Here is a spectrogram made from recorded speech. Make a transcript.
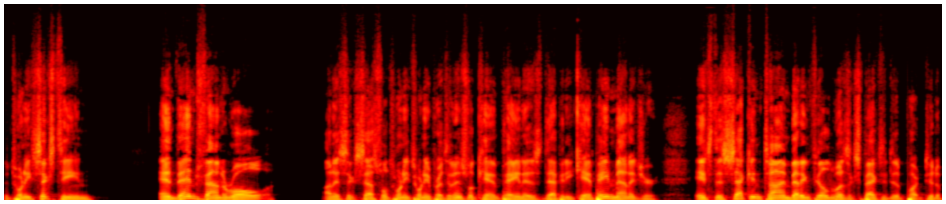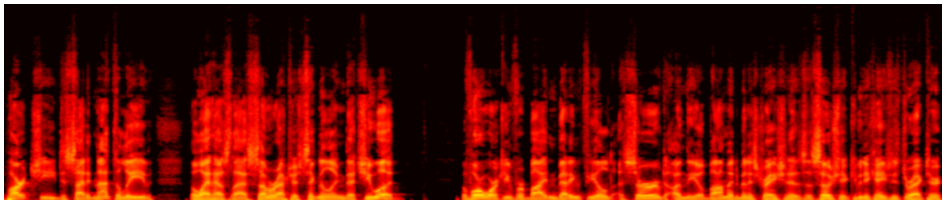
2016, and then found a role on a successful 2020 presidential campaign as deputy campaign manager. It's the second time Bedingfield was expected to depart, to depart. She decided not to leave the White House last summer after signaling that she would. Before working for Biden, Bedingfield served on the Obama administration as Associate Communications Director,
